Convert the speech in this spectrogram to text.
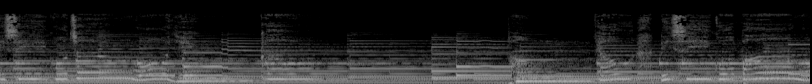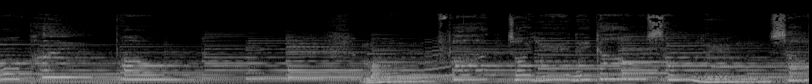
你试过将我营救，朋友，你试过把我批斗，无法再与你交心联手。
